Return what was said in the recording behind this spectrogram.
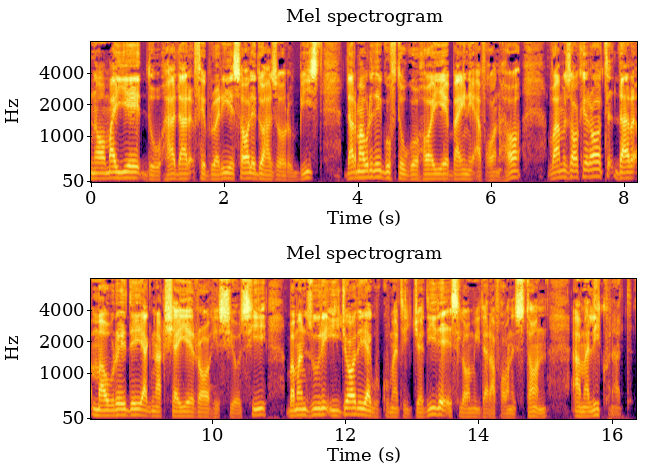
نامه دوحه در فبروری سال 2020 در مورد گفتگوهای بین افغانها و مذاکرات در مورد یک نقشه راه سیاسی به منظور ایجاد یک حکومت جدید اسلامی در افغانستان عملی کند.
